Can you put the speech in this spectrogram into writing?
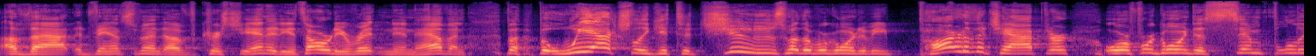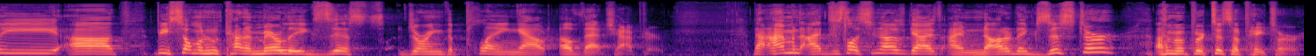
of that advancement of Christianity, it's already written in heaven. But, but we actually get to choose whether we're going to be part of the chapter or if we're going to simply uh, be someone who kind of merely exists during the playing out of that chapter. Now, I'm an, I just let you know, guys, I'm not an exister, I'm a participator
